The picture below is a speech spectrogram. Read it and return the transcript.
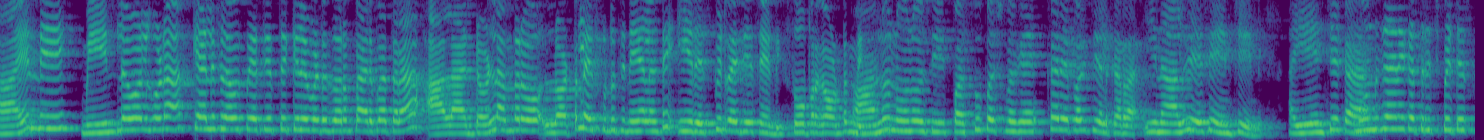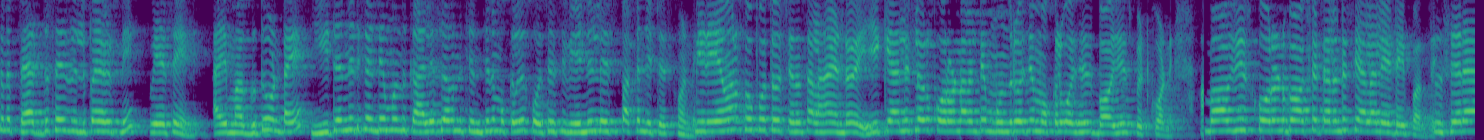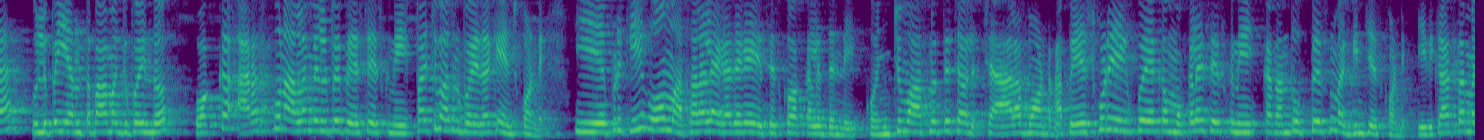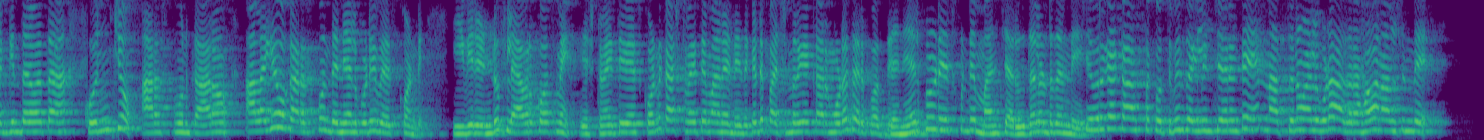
Hi అండి. మీ ఇంట్లో వాళ్ళు కూడా క్యాలీఫ్లవర్ పేరు చెప్తే కిలోమీటర్ దూరం పారిపోతారా? అలాంటి వాళ్ళు అందరూ లొట్టలు వేసుకుంటూ తినేయాలంటే ఈ రెసిపీ ట్రై చేసేయండి. సూపర్గా ఉంటుంది. నాలుగు నూనె వేసి పసుపు పచ్చిమిరకాయ కరేపాకు జీలకర్ర ఈ నాలుగు వేసి వేయించేయండి అవి వేయించాక ముందుగానే కత్తిరించి పెట్టేసుకున్న పెద్ద సైజు ఉల్లిపాయని వేసేయండి. అవి మగ్గుతూ ఉంటాయి. వీటన్నిటికంటే ముందు కాలీఫ్లవర్ని చిన్న చిన్న ముక్కలుగా కోసేసి వేడి నీళ్ళు వేసి పక్కన పెట్టేసుకోండి. మీరు ఏమనుకోకపోతే చిన్న సలహా అండి ఈ క్యాలీఫ్లవర్ కూర ఉండాలంటే ముందు రోజే ముక్కలు కోసేసి బాగు చేసి పెట్టుకోండి. బాగు చేసి కూర వండి బాక్స్ పెట్టాలంటే చాలా లేట్ అయిపోతుంది చూసారా? ఉల్లిపాయ ఎంత బాగా మగ్గిపోయిందో? ఒక్క అర స్పూన్ అల్లం వెల్లిపాయ పేస్ట్ వేసుకుని పచ్చి వాసన పోయేదాకా వేయించుకోండి. ఈ ఏపుడికి ఓ మసాలాలు ఎగాదిగా వేసేసుకోక్కర్లేదండి. కొంచెం వాసన వస్తే చాలు చాలా బాగుంటుంది. ఆ పేస్ట్ కూడా వేగిపోయాక ముక్కలు వేసేసుకుని కదంతా ఉప్పు వేసుకుని మగ్గించేసుకోండి. ఇది కాస్త మగ్గిన తర్వాత కొంచెం అర స్పూన్ కారం అలాగే ఒక అర స్పూన్ ధనియాల పొడి వేసుకోండి. ఇవి రెండు ఫ్లేవర్ కోసమే. ఇష్టమైతే వేసుకోండి కష్టమైతే మానండి ఎందుకంటే పచ్చిమిరకాయ కారం కూడా సరిపోద్ది. ధనియాల పొడి వేసుకుంటే మంచి అరుగుదల ఉంటుందండి. చివరిగా కాస్త కొత్తిమీర తగిలించారంటే నచ్చని వాళ్ళు కూడా అదరహం అనాల్సిందే.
